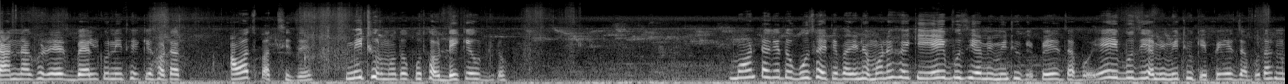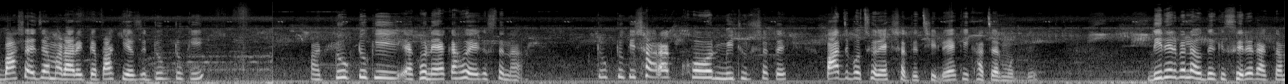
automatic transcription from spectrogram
রান্নাঘরের ব্যালকনি থেকে হঠাৎ আওয়াজ পাচ্ছি যে মিঠুর মতো কোথাও ডেকে উঠল। মনটাকে তো বুঝাইতে পারি না। মনে হয় কি, এই বুঝি আমি মিঠুকে পেয়ে যাব, এই বুঝি আমি মিঠুকে পেয়ে যাব। তখন বাসায় যে আমার আরেকটা পাখি আছে, টুকটুকি, আর টুকটুকি এখন একা হয়ে গেছে না। টুকটুকি সারাক্ষণ মিঠুর সাথে পাঁচ বছর একসাথে ছিল, একই খাঁচার মধ্যে। দিনের বেলা ওদেরকে ছেড়ে রাখতাম,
